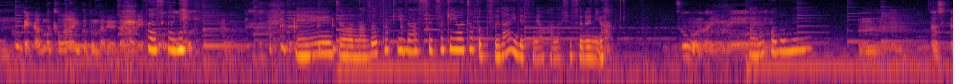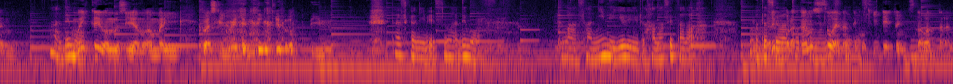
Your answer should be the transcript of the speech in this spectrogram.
うん。今回何も変わらんことになるたので。確かに。えー、じゃあ謎解き脱出系はちょっと辛いですねお話しするには。そうなんよね。なるほどね。うん確かに。まあでも。毎回同じあのあんまり詳しく言えへんねんけどっていう。確かにです。まあでもまあ3人でゆるゆる話せたら私はとっても楽しそうやなってこう聞いてる人に伝わったらね。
